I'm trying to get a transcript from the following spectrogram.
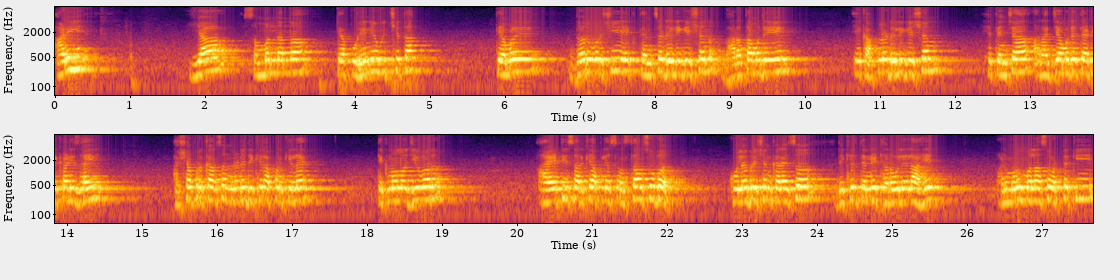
आणि या संबंधांना त्या पुढे नेऊ इच्छितात. त्यामुळे दरवर्षी एक त्यांचं डेलिगेशन भारतामध्ये येईल. एक आपलं डेलिगेशन हे त्यांच्या राज्यामध्ये त्या ठिकाणी जाईल. अशा प्रकारचा निर्णय देखील आपण केला आहे टेक्नॉलॉजीवर आय आय टीसारख्या आपल्या संस्थांसोबत कोलॅबरेशन करायचं देखील त्यांनी ठरवलेलं आहे. आणि म्हणून मला असं वाटतं की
